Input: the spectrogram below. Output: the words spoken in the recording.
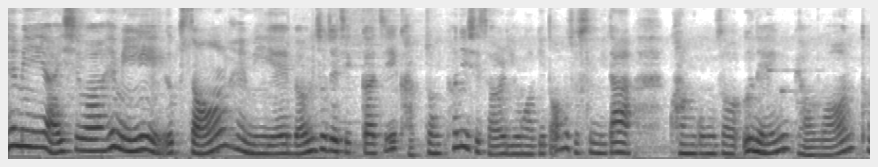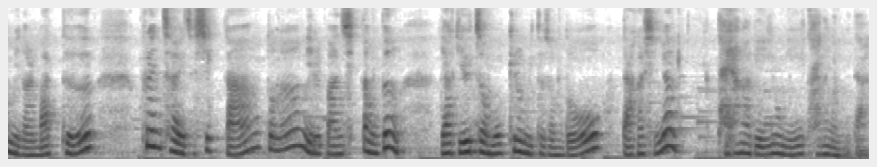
해미 IC와 해미 읍성, 해미의 면소재지까지 각종 편의시설 이용하기 너무 좋습니다. 관공서, 은행, 병원, 터미널, 마트, 프랜차이즈 식당 또는 일반 식당 등 약 1.5km 정도 나가시면 다양하게 이용이 가능합니다.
